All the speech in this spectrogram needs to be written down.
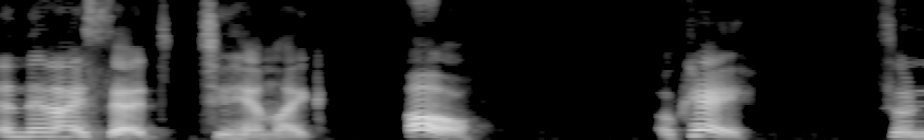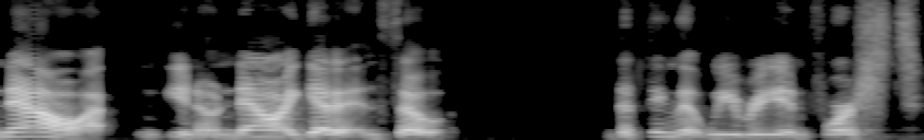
and then I said to him, like, oh, okay. So now, you know, now I get it. And so the thing that we reinforced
